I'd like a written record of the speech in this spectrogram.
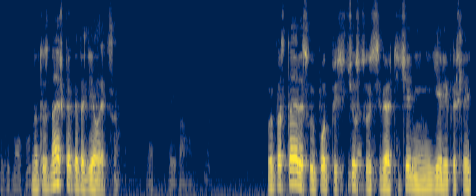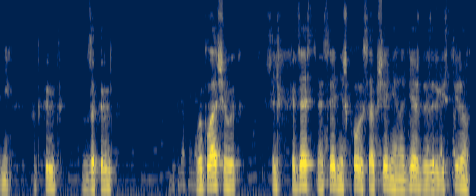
recrutements en cours, но ты знаешь, как это делается? Вы поставили свою подпись, чувствовать себя в течение недели последних открыт, закрыт. Выплачивают сельскохозяйственной средней школы сообщения надежды зарегистрирован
